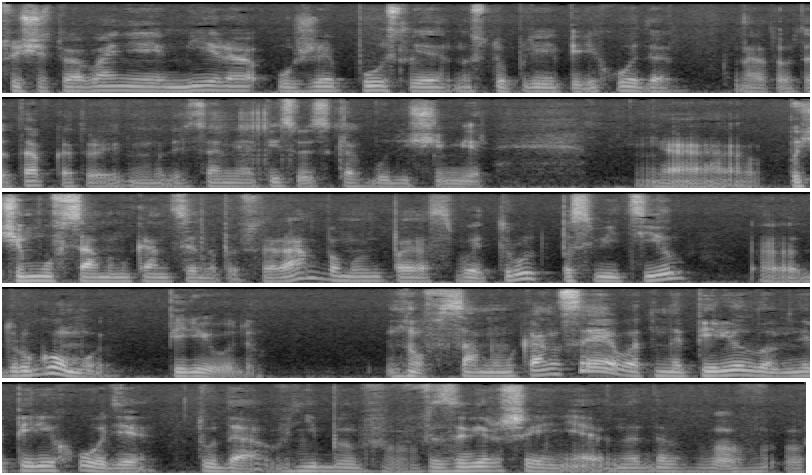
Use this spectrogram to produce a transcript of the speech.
существование мира уже после наступления перехода на тот этап, который мудрецами описывается как будущий мир. Э, почему в самом конце? Ну, потому что Рамбам он свой труд посвятил э, другому периоду. Но в самом конце, вот на переломе, на переходе туда, в, небо, в завершение, в, в,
